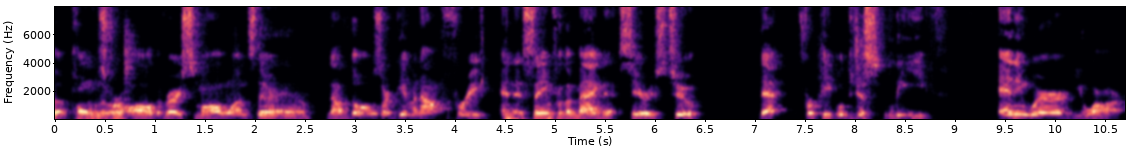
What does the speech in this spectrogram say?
the poems for all the very small ones there. Yeah, yeah. Now those are given out free, and the same for the magnet series too. That for people to just leave anywhere you are,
